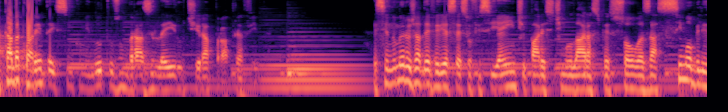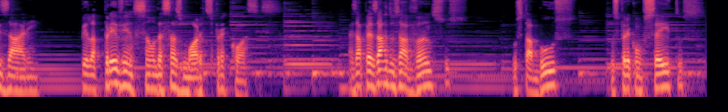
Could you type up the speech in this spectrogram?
A cada 45 minutos, um brasileiro tira a própria vida. Esse número já deveria ser suficiente para estimular as pessoas a se mobilizarem pela prevenção dessas mortes precoces. Mas apesar dos avanços, os tabus, os preconceitos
